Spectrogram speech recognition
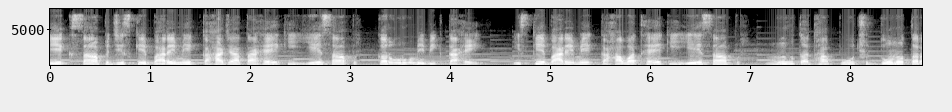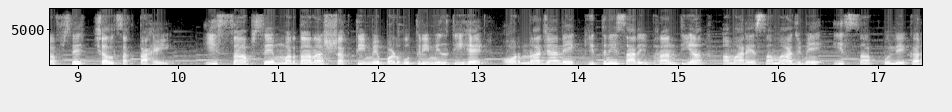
एक सांप जिसके बारे में कहा जाता है कि ये सांप करोड़ों में बिकता है। इसके बारे में कहावत है कि ये सांप मुँह तथा पूछ दोनों तरफ़ से चल सकता है। इस सांप से मर्दाना शक्ति में बढ़ोतरी मिलती है और न जाने कितनी सारी भ्रांतियाँ हमारे समाज में इस सांप को लेकर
